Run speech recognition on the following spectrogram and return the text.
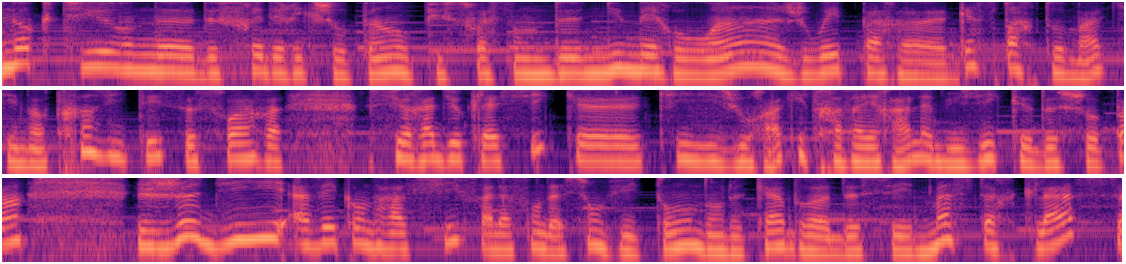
Nocturne de Frédéric Chopin, opus 62 numéro 1, joué par euh, Gaspard Thomas, qui est notre invité ce soir sur Radio Classique, euh, qui jouera, qui travaillera la musique de Chopin jeudi avec Andras Schiff à la Fondation Vuitton dans le cadre de ses masterclass.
